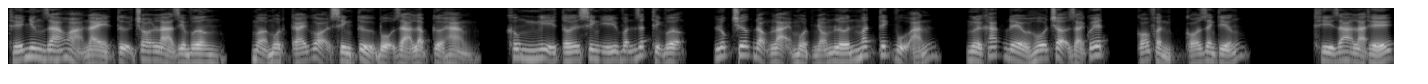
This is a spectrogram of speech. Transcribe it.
thế nhưng gia hỏa này tự cho là Diêm Vương, mở một cái gọi sinh tử bộ giả lập cửa hàng, không nghĩ tới sinh ý vẫn rất thịnh vượng, lúc trước động lại một nhóm lớn mất tích vụ án, người khác đều hỗ trợ giải quyết, có phần có danh tiếng. Thì ra là thế.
